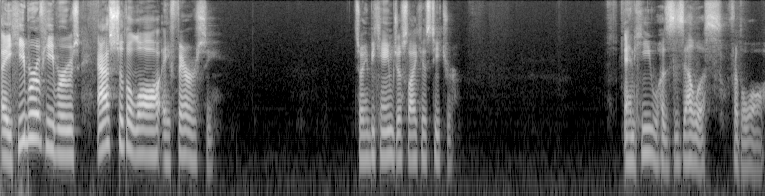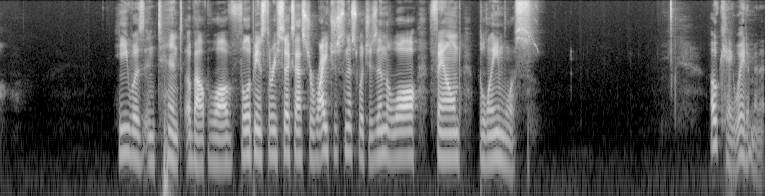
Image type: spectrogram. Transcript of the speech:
a Hebrew of Hebrews, as to the law, a Pharisee. So he became just like his teacher. And he was zealous for the law. He was intent about the law. Philippians 3 6, as to righteousness which is in the law, found blameless. Okay, wait a minute.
